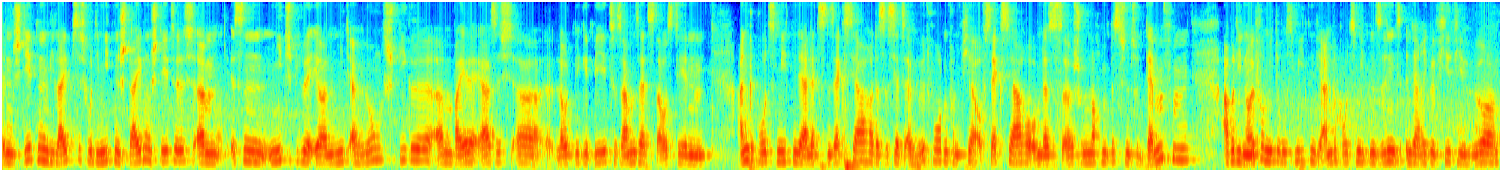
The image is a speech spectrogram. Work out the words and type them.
in Städten wie Leipzig, wo die Mieten steigen stetig, ähm, ist ein Mietspiegel eher ein Mieterhöhungsspiegel, ähm, weil er sich laut BGB zusammensetzt aus den Angebotsmieten der letzten sechs Jahre. Das ist jetzt erhöht worden von vier auf sechs Jahre, um das schon noch ein bisschen zu dämpfen. Aber die Neuvermietungsmieten, die Angebotsmieten sind in der Regel viel, viel höher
